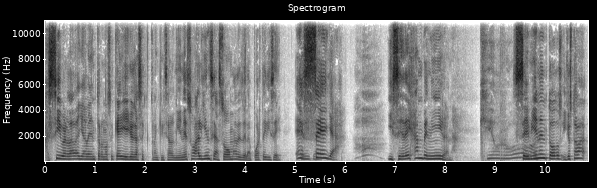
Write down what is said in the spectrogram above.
sí, ¿verdad? Allá adentro, no sé qué, y ellos ya se tranquilizaron. Y en eso alguien se asoma desde la puerta y dice, es ella. Y se dejan venir, Ana. ¡Qué horror! Se vienen todos. Y yo estaba,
